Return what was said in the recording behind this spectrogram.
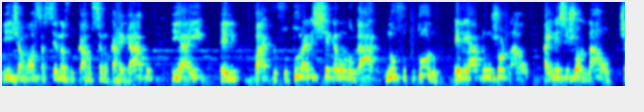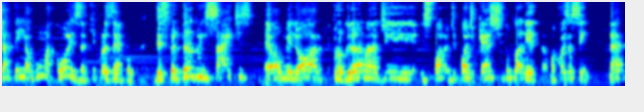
e já mostra cenas do carro sendo carregado, e aí ele vai para o futuro, aí ele chega num lugar, no futuro, ele abre um jornal. Aí nesse jornal já tem alguma coisa que, por exemplo, Despertando Insights é o melhor programa de, de podcast do planeta, uma coisa assim. Né?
